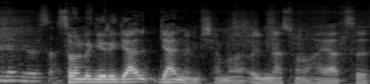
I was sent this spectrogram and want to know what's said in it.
Bilemiyoruz artık. sonra geri gel gelmemiş ama ölümden sonra hayatı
